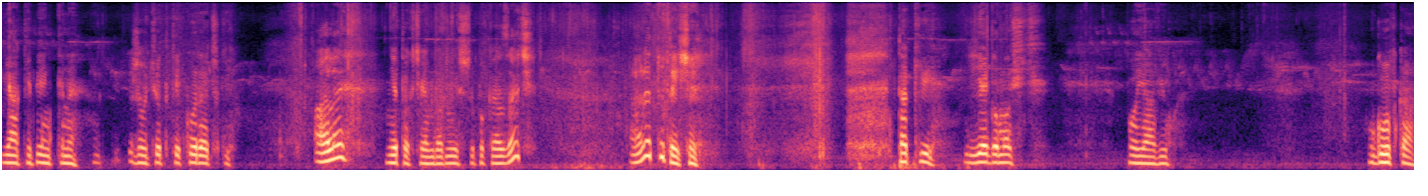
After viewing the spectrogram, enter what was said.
Jakie piękne żółciutkie kureczki. Ale nie to chciałem wam jeszcze pokazać. Ale tutaj się taki jegomość pojawił. Główka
